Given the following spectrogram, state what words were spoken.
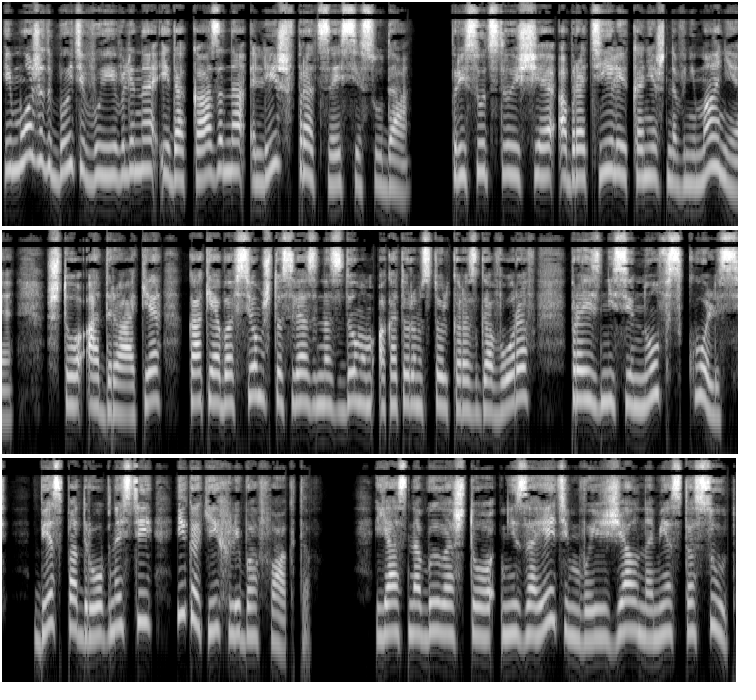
и может быть выявлено и доказано лишь в процессе суда. Присутствующие обратили, конечно, внимание, что о драке, как и обо всем, что связано с домом, о котором столько разговоров, произнесено вскользь, без подробностей и каких-либо фактов. Ясно было, что не за этим выезжал на место суд,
